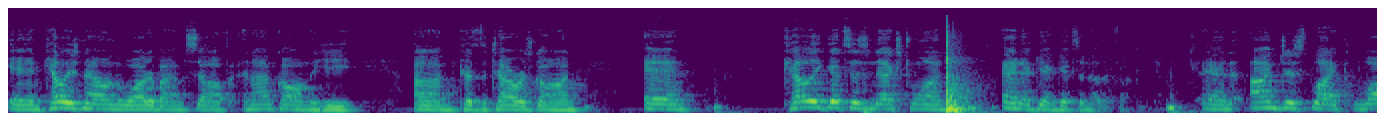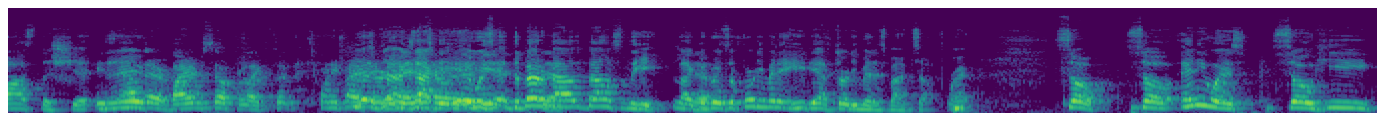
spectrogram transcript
And Kelly's now in the water by himself, and I'm calling the heat Um, because the tower's gone. And Kelly gets his next one, and again gets another fucking ten. And I'm just like lost the shit. He's out there by himself for like th- 25, yeah, 30 yeah, minutes. exactly. over It was heat. the better Yeah. balance of the heat. Like if it was a 40 minute heat, he had 30 minutes by himself, right? So, so anyways, so he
